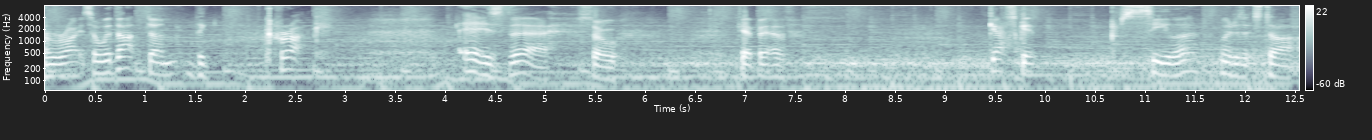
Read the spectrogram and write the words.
Right, so with that done, the crack is there. So, get a bit of gasket sealer. Where does it start?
